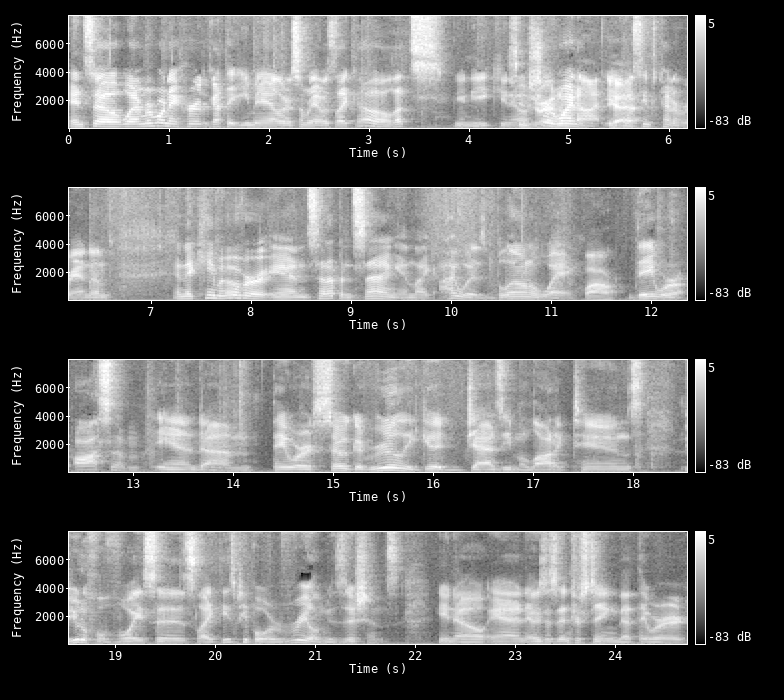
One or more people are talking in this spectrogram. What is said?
And so, well, I remember when I heard got the email or somebody, I was like, "Oh, that's unique, you know. Seems sure, random. why not? You know, Yeah. that seems kind of random." And they came over and set up and sang, and like I was blown away. Wow. they were awesome and um, they were so good really good jazzy melodic tunes beautiful voices like these people were real musicians you know? And it was just interesting that they were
